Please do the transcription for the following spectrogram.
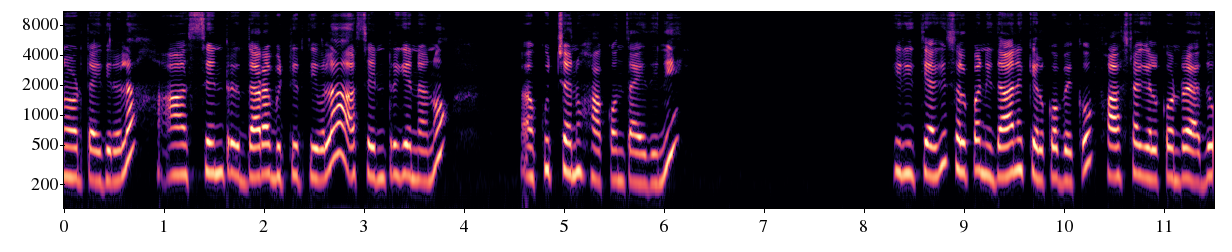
ನೋಡ್ತಾ ಇದ್ದೀರಲ್ಲ, ಆ ಸೆಂಟ್ರ್ ದಾರ ಬಿಟ್ಟಿರ್ತೀವಲ್ಲ, ಆ ಸೆಂಟ್ರಿಗೆ ನಾನು ಕುಚ್ಚನ್ನು ಹಾಕ್ಕೊತಾ ಇದ್ದೀನಿ. ಈ ರೀತಿಯಾಗಿ ಸ್ವಲ್ಪ ನಿಧಾನಕ್ಕೆ ಎಳ್ಕೋಬೇಕು ಫಾಸ್ಟಾಗಿ ಎಳ್ಕೊಂಡ್ರೆ ಅದು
